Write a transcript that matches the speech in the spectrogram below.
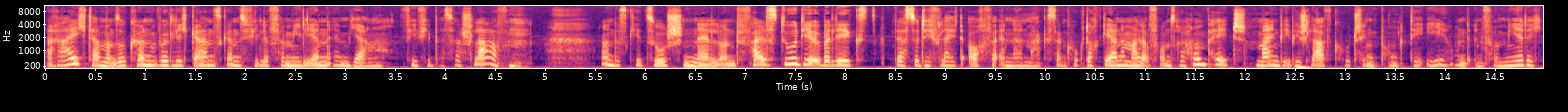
erreicht haben. Und so können wirklich ganz, ganz viele Familien im Jahr viel, viel besser schlafen. Und es geht so schnell. Und falls du dir überlegst, dass du dich vielleicht auch verändern magst, dann guck doch gerne mal auf unsere Homepage meinbabyschlafcoaching.de und informier dich.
